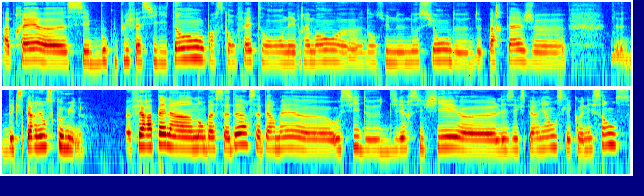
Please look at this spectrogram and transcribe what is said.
Après, euh, c'est beaucoup plus facilitant parce qu'en fait, on est vraiment euh, dans une notion de, partage euh, d'expérience commune. Faire appel à un ambassadeur, ça permet aussi de diversifier les expériences, les connaissances.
